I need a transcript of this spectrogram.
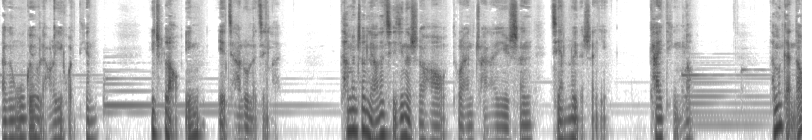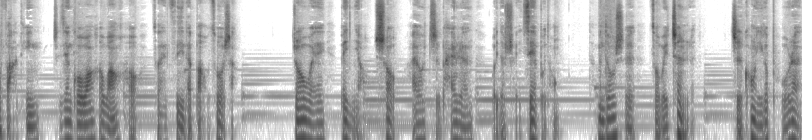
她跟乌龟又聊了一会儿天。一只老鹰也加入了进来，他们正聊得起劲的时候，突然传来一声尖锐的声音：“开庭了！”他们赶到法庭，只见国王和王后坐在自己的宝座上，周围被鸟兽还有纸牌人围得水泄不通。他们都是作为证人，指控一个仆人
